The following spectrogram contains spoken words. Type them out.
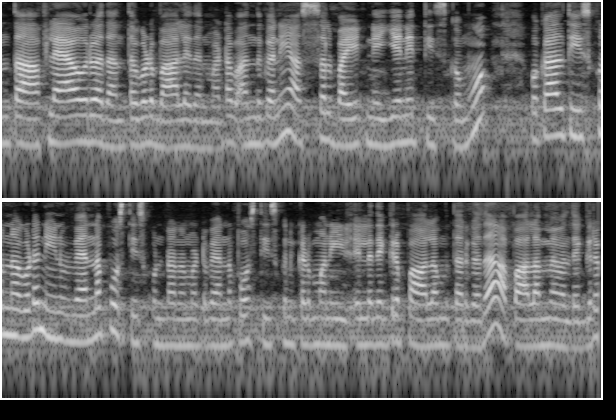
అంత ఫ్లేవర్ అదంతా కూడా బాగాలేదనమాట అందుకని అస్సలు బయట నెయ్యి అనేది తీసుకోము. ఒకవేళ తీసుకున్నా కూడా నేను వెన్నపూస తీసుకుంటాను అనమాట వెన్నపూస తీసుకుని ఇక్కడ మన ఇళ్ళ దగ్గర పాలు అమ్ముతారు కదా ఆ పాలు అమ్మే వాళ్ళ దగ్గర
